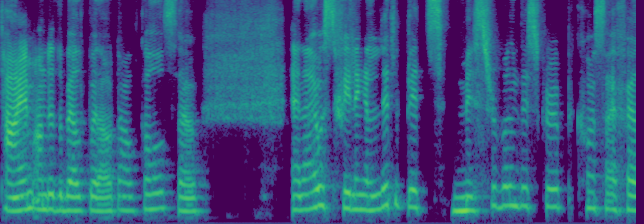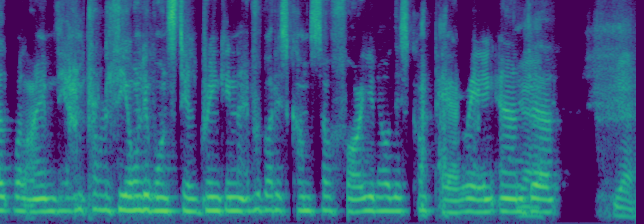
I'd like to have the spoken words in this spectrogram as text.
time under the belt without alcohol. So and I was feeling a little bit miserable in this group because I felt, well, I'm the I'm probably the only one still drinking. Everybody's come so far, you know, this comparing and yeah. Uh, yeah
